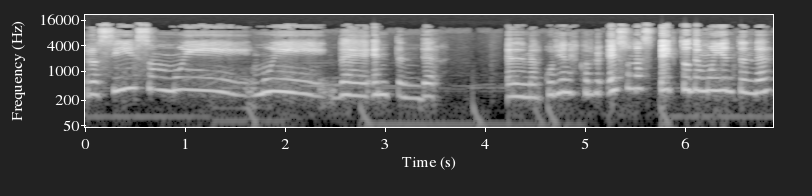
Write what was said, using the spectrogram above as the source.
pero sí son muy, muy de entender el Mercurio en Escorpio es un aspecto de muy entender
